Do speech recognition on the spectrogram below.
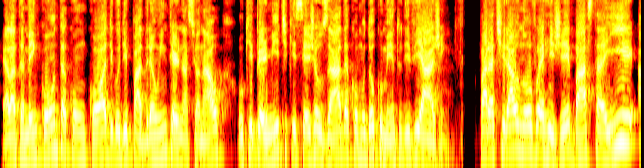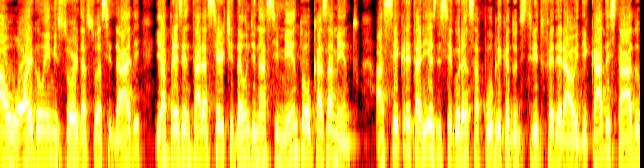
Ela também conta com um código de padrão internacional, o que permite que seja usada como documento de viagem. Para tirar o novo RG, basta ir ao órgão emissor da sua cidade e apresentar a certidão de nascimento ou casamento. As secretarias de segurança pública do Distrito Federal e de cada estado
